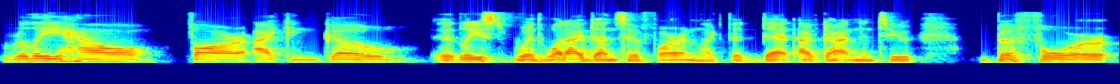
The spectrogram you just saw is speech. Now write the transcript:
really how far I can go, at least with what I've done so far and like the debt I've gotten into before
